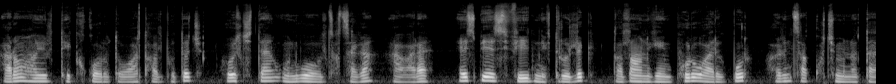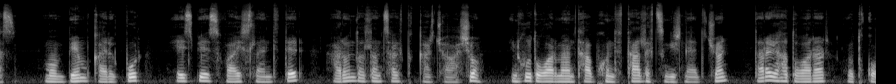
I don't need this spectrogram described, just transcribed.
12 TIG 3 дугаард холбогдож хуульчтай үнгүй уулзах цагаа аваарай. SBS feed нэвтрүүлэг 7 хоногийн пүрэв гараг бүр 20 цаг 30 минутаас мөн бэм гараг бүр SBS Viceland дээр 17 цагт гарч байгаа шүү. Энэхүү дугаар маань та бүхэнд таалагдсан гэж найдаж байна. Дараагийнхаа дугаараар удахгүй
